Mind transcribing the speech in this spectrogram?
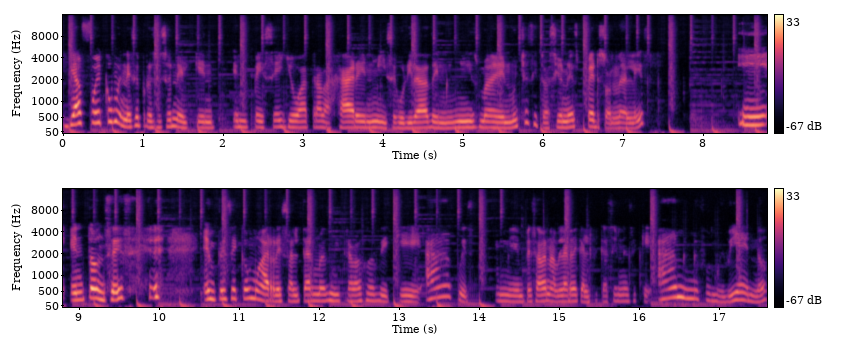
ya fue como en ese proceso en el que empecé yo a trabajar en mi seguridad, en mí misma, en muchas situaciones personales. Y entonces empecé como a resaltar más mi trabajo de que, ah, pues me empezaban a hablar de calificaciones de que, ah, a mí me fue muy bien, ¿no?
